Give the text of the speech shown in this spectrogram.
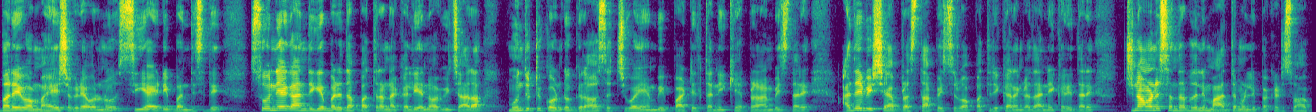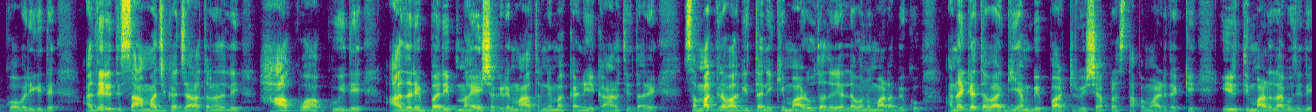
ಬರೆಯುವ ಮಹೇಶ್ ಹೆಗಡೆ ಅವರನ್ನು ಸಿಐಡಿ ಬಂಧಿಸಿದೆ. ಸೋನಿಯಾ ಗಾಂಧಿಗೆ ಬರೆದ ಪತ್ರ ನಕಲಿ ಎನ್ನುವ ವಿಚಾರ ಮುಂದಿಟ್ಟುಕೊಂಡು ಗೃಹ ಸಚಿವ ಎಂ ಪಾಟೀಲ್ ತನಿಖೆ ಪ್ರಾರಂಭಿಸಿದ್ದಾರೆ. ಅದೇ ವಿಷಯ ಪ್ರಸ್ತಾಪಿಸಿರುವ ಪತ್ರಿಕಾ ರಂಗದ ಅನೇಕರಿದ್ದಾರೆ. ಚುನಾವಣೆ ಸಂದರ್ಭದಲ್ಲಿ ಮಾಧ್ಯಮದಲ್ಲಿ ಪ್ರಕಟಿಸುವ ಹಕ್ಕು ಅವರಿಗಿದೆ. ಅದೇ ರೀತಿ ಸಾಮಾಜಿಕ ಜಾಲತಾಣದಲ್ಲಿ ಹಾಕುವ ಹಕ್ಕು ಇದೆ. ಆದರೆ ಬರೀ ಮಹೇಶ್ ಹೆಗಡೆ ಮಾತ್ರ ನಿಮ್ಮ ಕಣ್ಣಿಗೆ ಕಾಣುತ್ತಿದ್ದಾರೆ. ಸಮಗ್ರವಾಗಿ ತನಿಖೆ ಮಾಡುವುದಾದರೆ ಎಲ್ಲವನ್ನೂ ಮಾಡಬೇಕು. ಅನಗತ್ಯವಾಗಿ ಎಂ ಬಿ ಪಾಟೀಲ್ ವಿಷಯ ಪ್ರಸ್ತಾಪ ಮಾಡಿದ್ದಕ್ಕೆ ಈ ರೀತಿ ಮಾಡಲಾಗುತ್ತಿದೆ.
